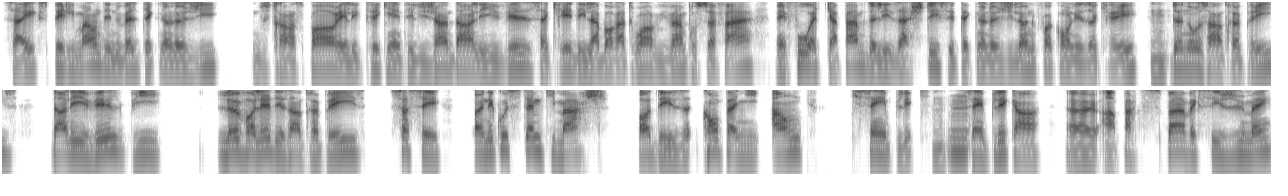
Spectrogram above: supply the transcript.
ça expérimente des nouvelles technologies du transport électrique et intelligent dans les villes. Ça crée des laboratoires vivants pour ce faire. Mais il faut être capable de les acheter, ces technologies-là, une fois qu'on les a créées, Mm. de nos entreprises dans les villes. Puis le volet des entreprises, ça, c'est un écosystème qui marche, a des compagnies ancres qui s'impliquent, Mm. s'impliquent en, euh, en participant avec ces humains,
